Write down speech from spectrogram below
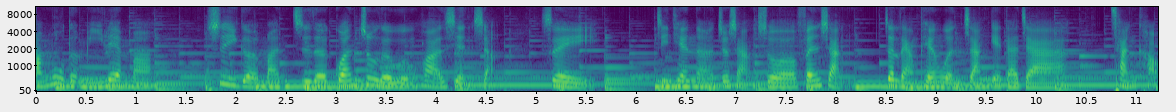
盲目的迷恋吗？是一个蛮值得关注的文化现象。所以今天呢，就想说分享这两篇文章给大家参考。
